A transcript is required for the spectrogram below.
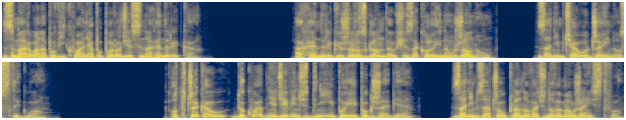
Zmarła na powikłania po porodzie syna Henryka. A Henryk już rozglądał się za kolejną żoną, zanim ciało Jane ostygło. Odczekał dokładnie dziewięć dni po jej pogrzebie, zanim zaczął planować nowe małżeństwo.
